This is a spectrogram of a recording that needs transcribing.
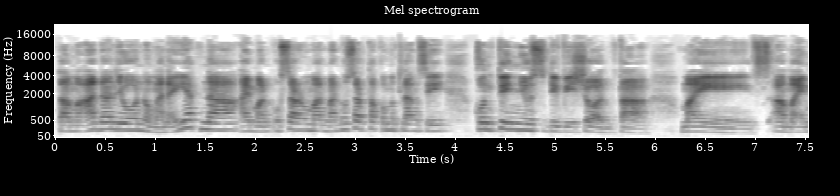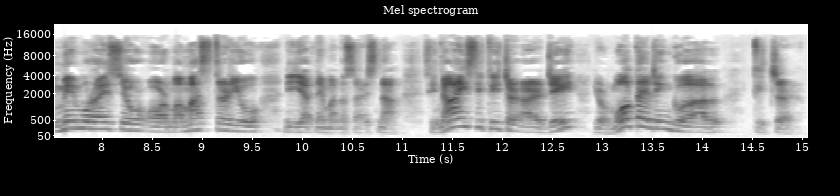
tama adal yon nga naiyat na ay man usar man man usar ta kumot lang si continuous division ta may uh, may memorize yo or ma-master yo diyat na man usar na. Si Nai si Teacher RJ, your multilingual teacher.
